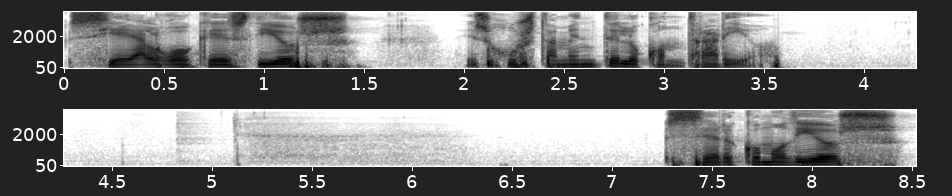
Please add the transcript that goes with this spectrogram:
si hay algo que es Dios, es justamente lo contrario. Ser como Dios,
